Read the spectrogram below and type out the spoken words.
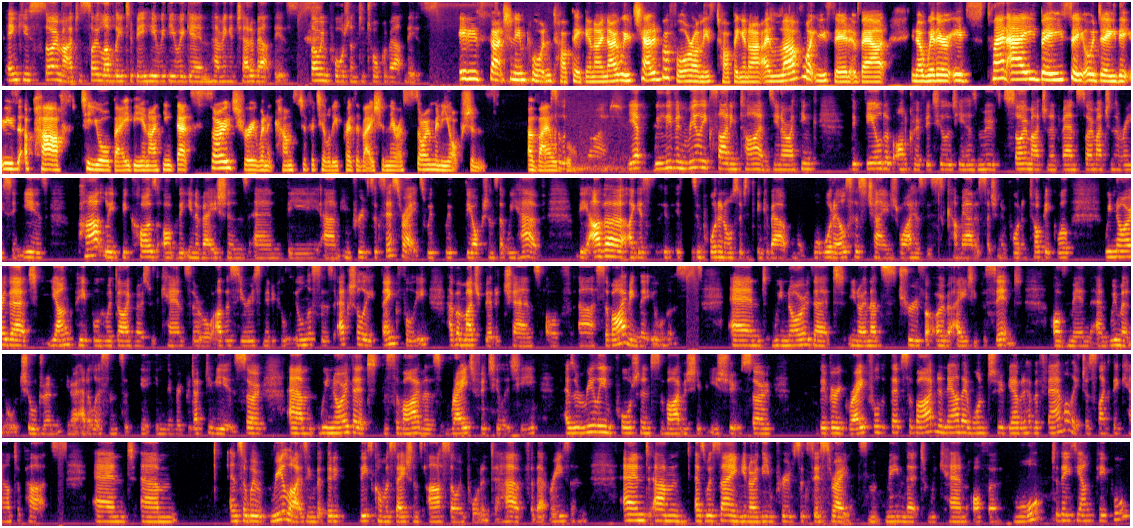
Thank you so much. It's so lovely to be here with you again, having a chat about this. So important to talk about this. It is such an important topic, and I know we've chatted before on this topic, and I, I love what you said about, you know, whether it's plan A, B, C, or D, there is a path to your baby. And I think that's so true when it comes to fertility preservation. There are so many options available. Absolutely Right. Yep, we live in really exciting times. You know, I think the field of oncofertility has moved so much and advanced so much in the recent years, partly because of the innovations and the um, improved success rates with, with the options that we have the other, I guess, it's important also to think about what else has changed. Why has this come out as such an important topic? Well, we know that young people who are diagnosed with cancer or other serious medical illnesses actually, thankfully, have a much better chance of uh, surviving their illness. And we know that, you know, and that's true for over 80% of men and women or children, you know, adolescents in their reproductive years. So um, we know that the survivors rate fertility as a really important survivorship issue. So they're very grateful that they've survived and now they want to be able to have a family just like their counterparts. And um, and so we're realizing that, that it, these conversations are so important to have for that reason. And um, as we're saying, you know, the improved success rates mean that we can offer more to these young people.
